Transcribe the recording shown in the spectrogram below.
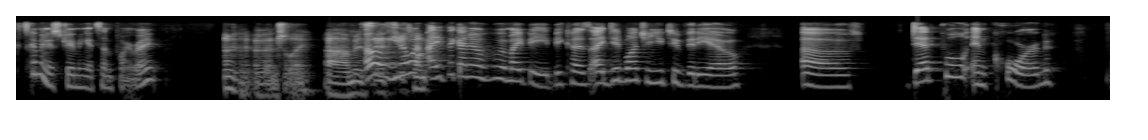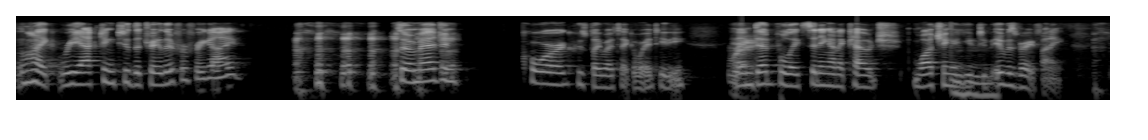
it's coming to streaming at some point, right? Eventually. Um, it's, oh, it's- you know what? one- I think I know who it might be because I did watch a YouTube video of Deadpool and Korg like reacting to the trailer for Free Guy. So imagine Korg, who's played by Taika Waititi, and Deadpool like sitting on a couch watching a Mhm. YouTube. It was very funny.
